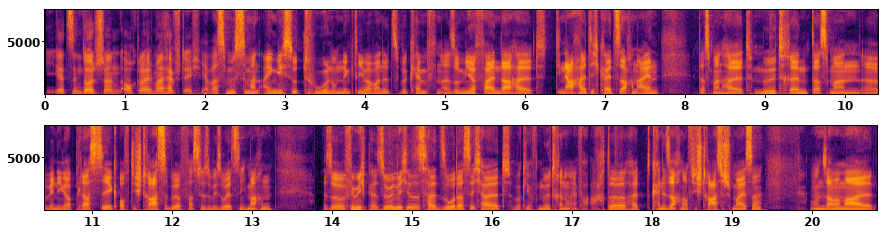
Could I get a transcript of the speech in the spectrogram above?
jetzt in Deutschland auch gleich mal heftig. Ja, was müsste man eigentlich so tun, um den Klimawandel zu bekämpfen? Also mir fallen da halt die Nachhaltigkeitssachen ein, dass man halt Müll trennt, dass man äh, weniger Plastik auf die Straße wirft, was wir sowieso jetzt nicht machen. Also für mich persönlich ist es halt so, dass ich halt wirklich auf Mülltrennung einfach achte, halt keine Sachen auf die Straße schmeiße und sagen wir mal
